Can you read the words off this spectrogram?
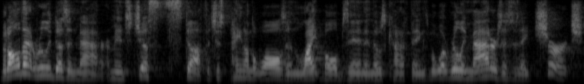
But all that really doesn't matter. I mean, it's just stuff. It's just paint on the walls and light bulbs in and those kind of things. But what really matters is, as a church,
